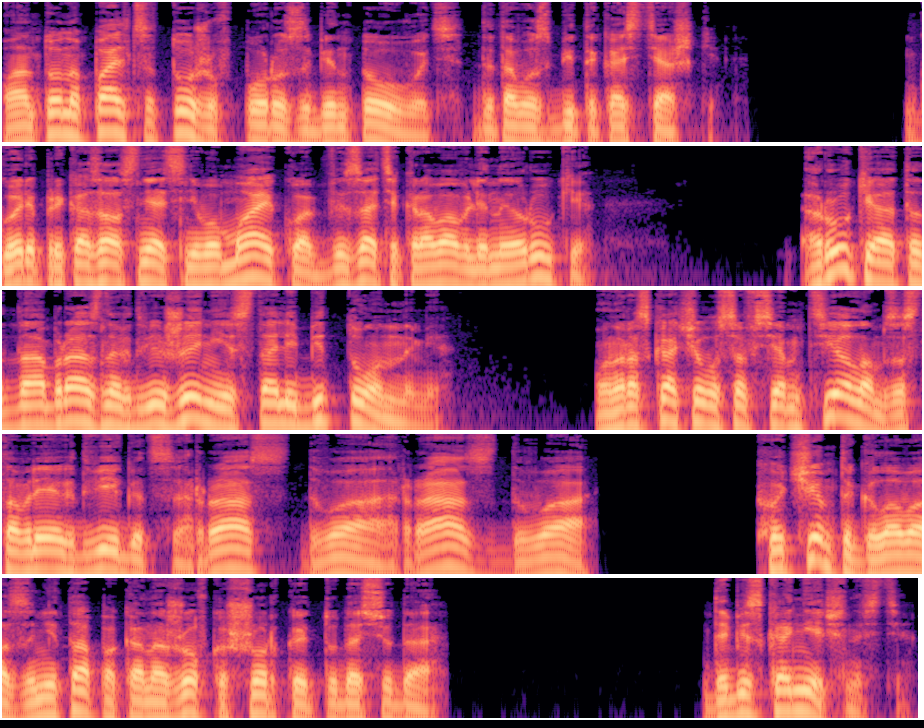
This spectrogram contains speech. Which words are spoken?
У Антона пальцы тоже впору забинтовывать, до того сбиты костяшки. Горе приказал снять с него майку, обвязать окровавленные руки. Руки от однообразных движений стали бетонными. Он раскачивался всем телом, заставляя их двигаться. Раз, два, раз, два. Хоть чем-то голова занята, пока ножовка шоркает туда-сюда до бесконечности.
